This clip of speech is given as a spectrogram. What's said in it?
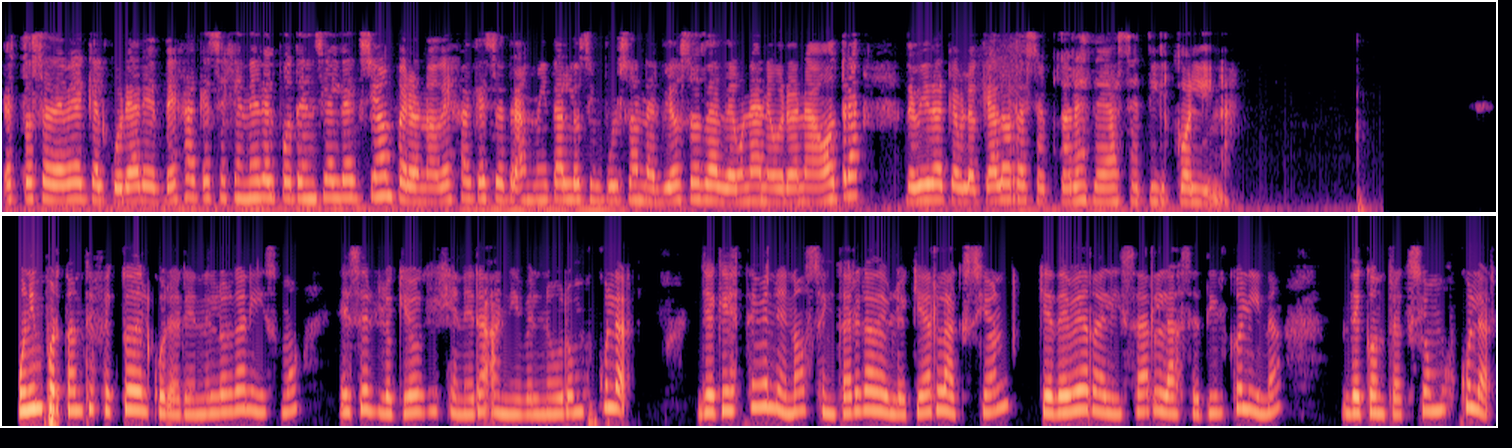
Esto se debe a que el curare deja que se genere el potencial de acción pero no deja que se transmitan los impulsos nerviosos desde una neurona a otra debido a que bloquea los receptores de acetilcolina. Un importante efecto del curare en el organismo es el bloqueo que genera a nivel neuromuscular, ya que este veneno se encarga de bloquear la acción que debe realizar la acetilcolina de contracción muscular,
